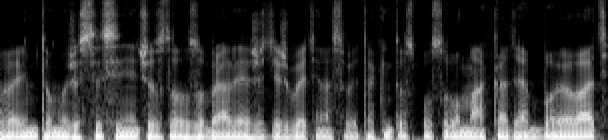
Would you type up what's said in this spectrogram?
verím tomu, že ste si niečo z toho zobrali a že tiež budete na sebe takýmto spôsobom makať a bojovať.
